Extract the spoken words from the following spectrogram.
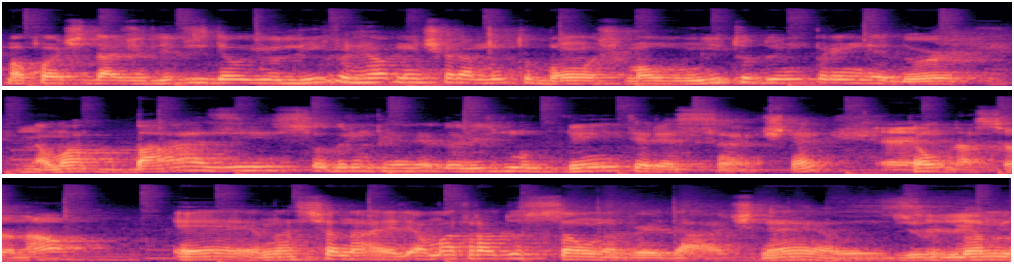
uma quantidade de livros e deu. E o livro realmente era muito bom, chamado O Mito do Empreendedor. Uhum. É uma base sobre empreendedorismo bem interessante, né? É então, nacional? É, nacional, ele é uma tradução, na verdade, né? O, nome,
